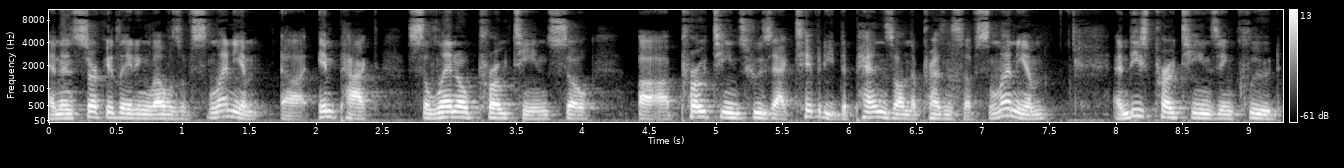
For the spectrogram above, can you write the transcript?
and then circulating levels of selenium uh, impact selenoproteins, so uh, proteins whose activity depends on the presence of selenium. And these proteins include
